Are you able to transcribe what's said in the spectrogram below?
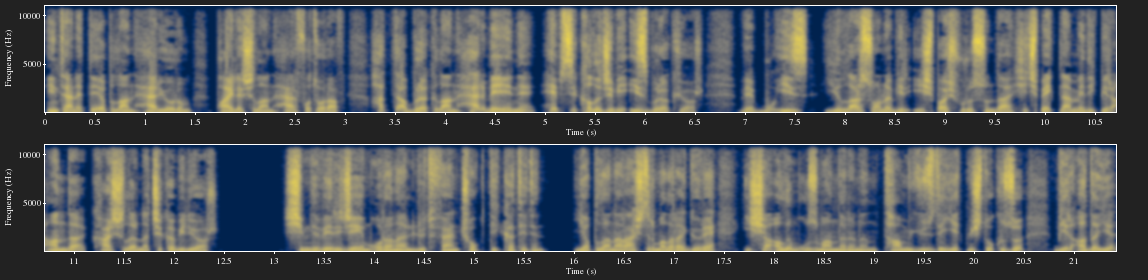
İnternette yapılan her yorum, paylaşılan her fotoğraf, hatta bırakılan her beğeni hepsi kalıcı bir iz bırakıyor. Ve bu iz yıllar sonra bir iş başvurusunda hiç beklenmedik bir anda karşılarına çıkabiliyor. Şimdi vereceğim orana lütfen çok dikkat edin. Yapılan araştırmalara göre işe alım uzmanlarının tam %79'u bir adayı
